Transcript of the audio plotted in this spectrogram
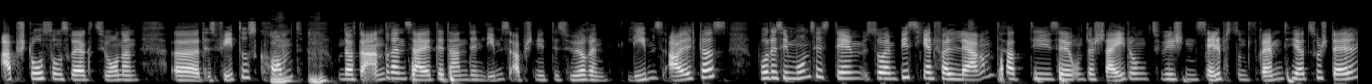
Abstoßungsreaktionen äh, des Fetus kommt. Mhm, mhm. Und auf der anderen Seite dann den Lebensabschnitt des höheren Lebensalters, wo das Immunsystem so ein bisschen verlernt hat, diese Unterscheidung zwischen selbst und fremd herzustellen.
